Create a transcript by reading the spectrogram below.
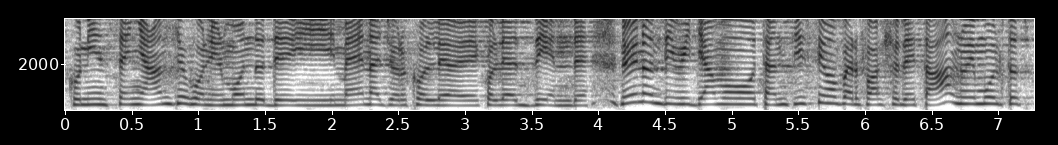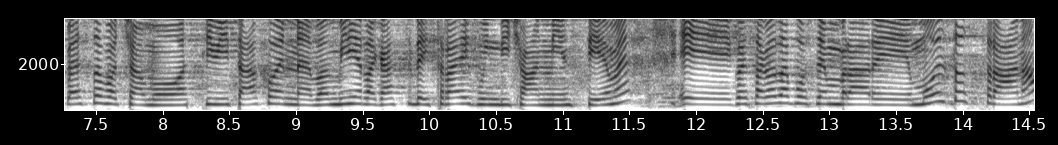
con insegnanti o con il mondo dei manager, con le, con le aziende. Noi non dividiamo tantissimo per fascia d'età, noi molto spesso facciamo attività con bambini e ragazzi dai 3 ai 15 anni insieme. E questa cosa può sembrare molto strana,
